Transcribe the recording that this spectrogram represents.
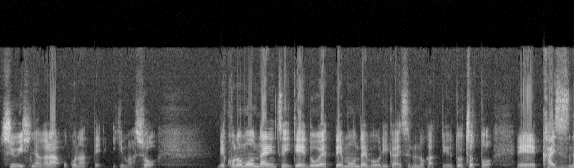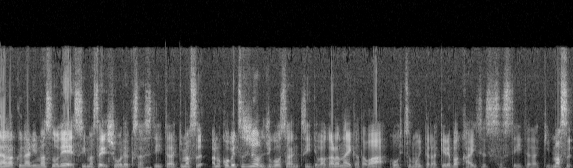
注意しながら行っていきましょう。で、この問題についてどうやって問題文を理解するのかっていうと、ちょっと、えー、解説長くなりますので、すいません、省略させていただきます。あの、個別指導の受講さんについてわからない方は、ご質問いただければ解説させていただきます。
